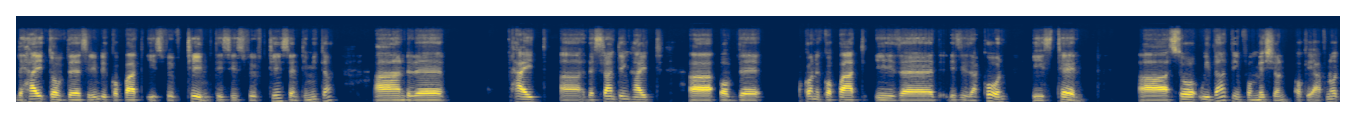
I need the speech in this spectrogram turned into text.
The height of the cylindrical part is 15. This is 15 centimeter. And the height, uh, the slanting height uh, of the conical part is, uh, this is a cone, is 10. Uh, so with that information, okay, I've not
